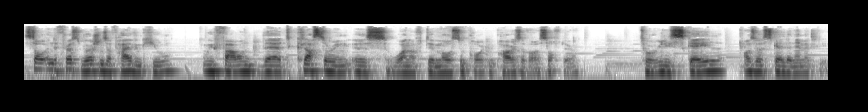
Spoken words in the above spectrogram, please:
So, in the first versions of HiveMQ, we found that clustering is one of the most important parts of our software to really scale, also scale dynamically.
